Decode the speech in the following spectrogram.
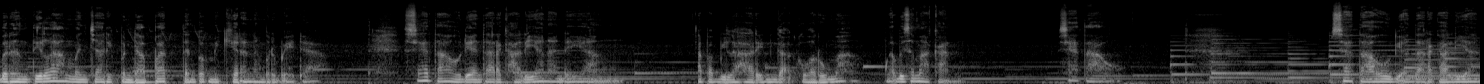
Berhentilah mencari pendapat dan pemikiran yang berbeda. Saya tahu di antara kalian ada yang apabila hari ini nggak keluar rumah, nggak bisa makan. Saya tahu. Saya tahu di antara kalian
